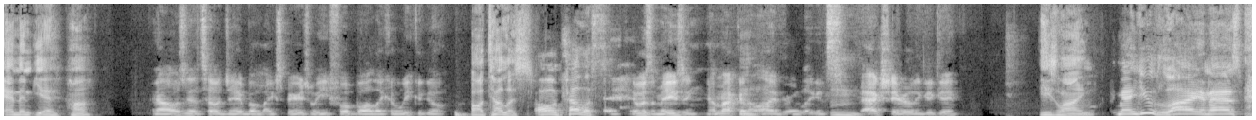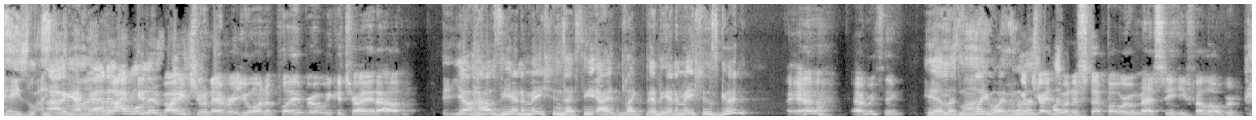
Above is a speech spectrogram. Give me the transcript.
and then yeah, huh? And I was gonna tell Jay about my experience with eFootball like a week ago. Oh, tell us. Oh, tell us. It was amazing. I'm not Mm. gonna lie, bro. Like it's actually a really good game. He's lying. Man, you lying ass. He's, li- he's I- I lying. got it. I, I can invite see- you whenever you want to play, bro. We could try it out. Yo, how's the animations? I see. I like the, the animations. Good. Yeah, everything. Yeah, He's let's lying, play one. bro. I Let's tried play- doing a step over with Messi. He fell over.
